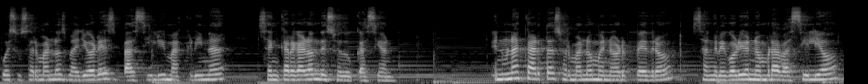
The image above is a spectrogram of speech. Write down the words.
pues sus hermanos mayores, Basilio y Macrina, se encargaron de su educación. En una carta a su hermano menor Pedro, San Gregorio nombra a Basilio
